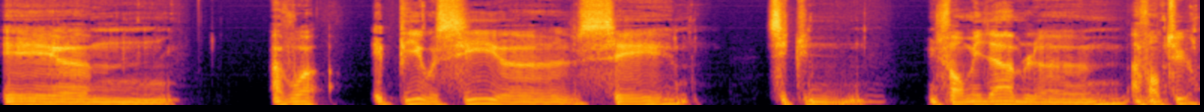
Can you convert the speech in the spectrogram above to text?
et euh, avoir et puis aussi c'est c'est une une formidable aventure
